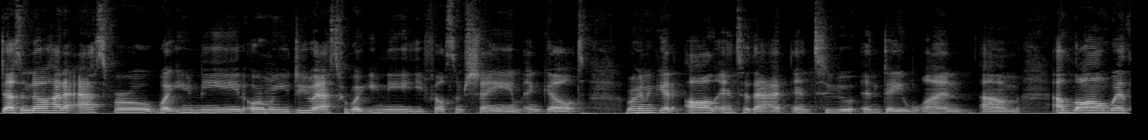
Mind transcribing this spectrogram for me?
doesn't know how to ask for what you need, or when you do ask for what you need, you feel some shame and guilt. We're gonna get all into that into in day one, um, along with,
